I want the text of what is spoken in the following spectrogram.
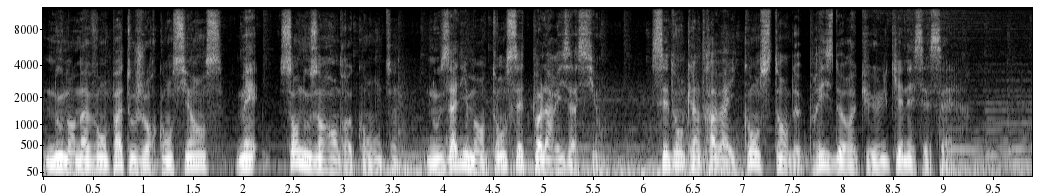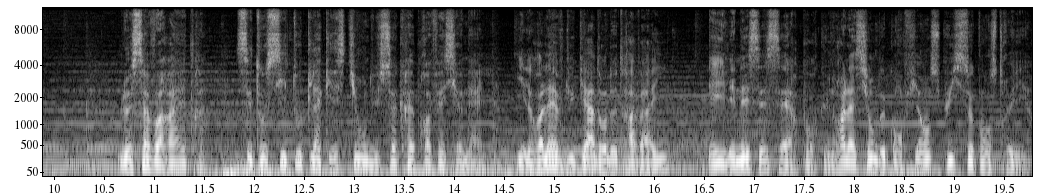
Nous n'en avons pas toujours conscience, mais sans nous en rendre compte, nous alimentons cette polarisation. C'est donc un travail constant de prise de recul qui est nécessaire. Le savoir-être c'est aussi toute la question du secret professionnel. Il relève du cadre de travail et il est nécessaire pour qu'une relation de confiance puisse se construire.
